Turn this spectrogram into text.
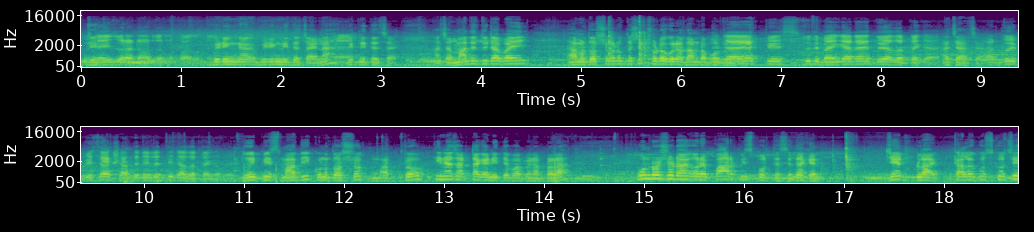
দুইটাই জোড়া নেওয়ার জন্য পাগল। বিডিং না বিডিং নিতে চায় না? বিট নিতে চায়। আচ্ছা মাদি দুইটা ভাই আমার দর্শকের উদ্দেশ্যে ছোট করে দামটা বলবেন এটা এক পিস যদি ভাঙ্গা নেয় দুই হাজার টাকা। আচ্ছা আচ্ছা। আর দুই পিস একসাথে নিলে তিন হাজার টাকা ভাই। দুই পিস মাদি কোনো দর্শক মাত্র তিন হাজার টাকায় নিতে পারবেন আপনারা। পনেরোশো টাকা করে পার পিস পড়তেছে। দেখেন জেড ব্ল্যাক কালো কুচকুচে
